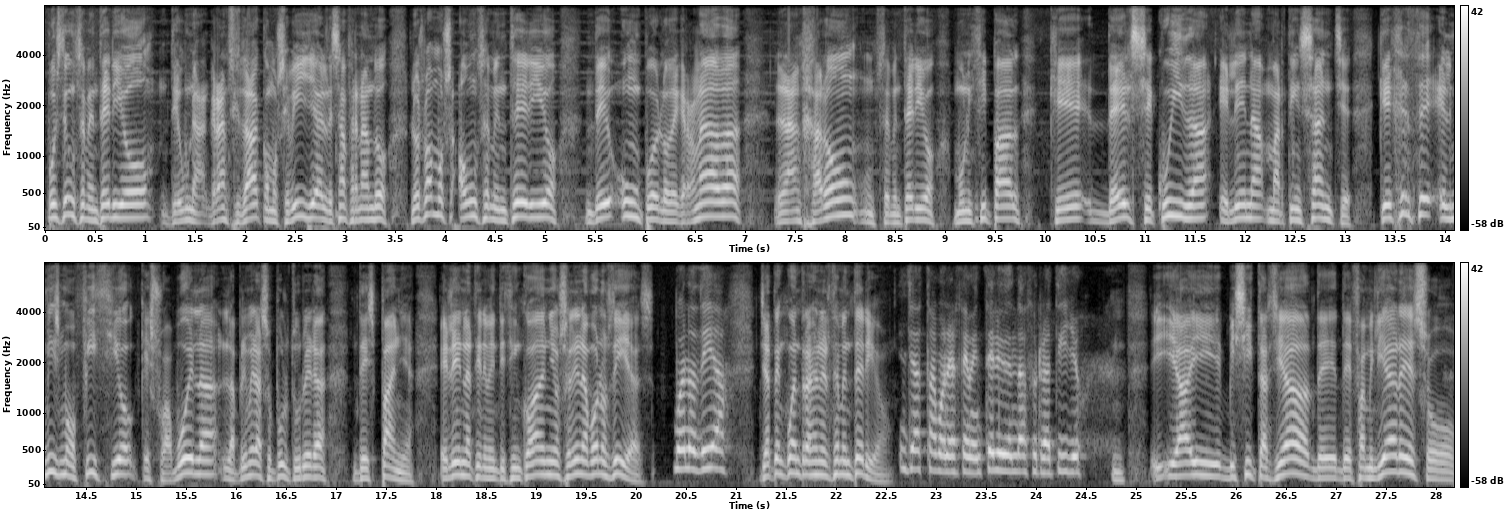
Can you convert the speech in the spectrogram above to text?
Pues de un cementerio de una gran ciudad como Sevilla, el de San Fernando, nos vamos a un cementerio de un pueblo de Granada, Lanjarón, un cementerio municipal que de él se cuida Elena Martín Sánchez, que ejerce el mismo oficio que su abuela, la primera sepulturera de España. Elena tiene 25 años. Elena, buenos días. Buenos días. ¿Ya te encuentras en el cementerio? Ya estamos en el cementerio desde hace un ratillo. ¿Y hay visitas ya de, familiares o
